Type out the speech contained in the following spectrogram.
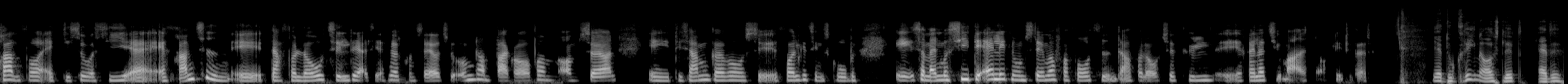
frem for at det så at sige er, er fremtiden, øh, der får lov til det. Altså jeg har hørt konservativ ungdom bakke op om, om Søren. Øh, det samme gør vores øh, folketingsgruppe. Øh, så man må sige, det er lidt nogle stemmer fra fortiden, der får lov til at fylde øh, relativt meget i den offentlige debat. Ja, du griner også lidt af det.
